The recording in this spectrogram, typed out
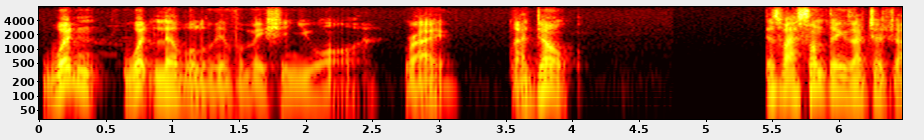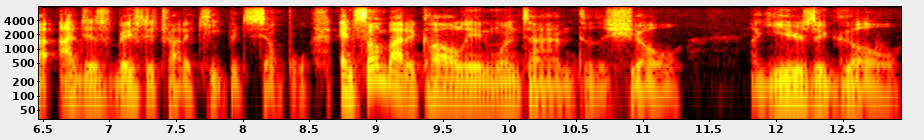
What what level of information you on, right? I don't. That's why some things I try, I just basically try to keep it simple. And somebody called in one time to the show uh, years ago.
